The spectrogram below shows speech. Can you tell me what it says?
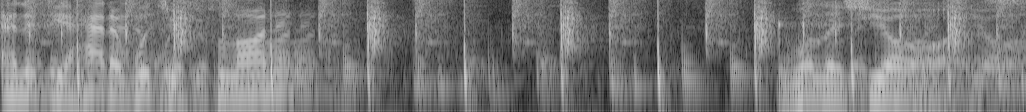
And if you had it, would you flaunt it? Well, it's yours.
